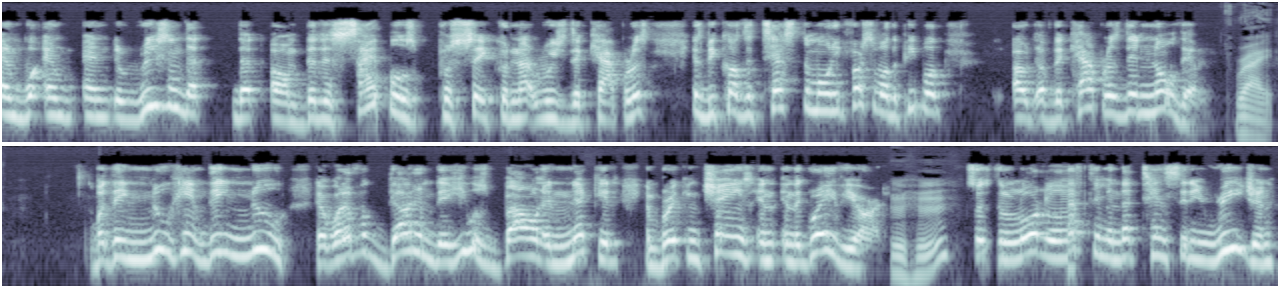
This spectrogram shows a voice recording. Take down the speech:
And what and, and the reason that that um the disciples per se could not reach the Decapolis is because the testimony. First of all, the people of, of Decapolis didn't know them Right. But they knew him. They knew that whatever got him there, he was bound and naked and breaking chains in, in the graveyard. Mm-hmm. So the Lord left him in that 10 city region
